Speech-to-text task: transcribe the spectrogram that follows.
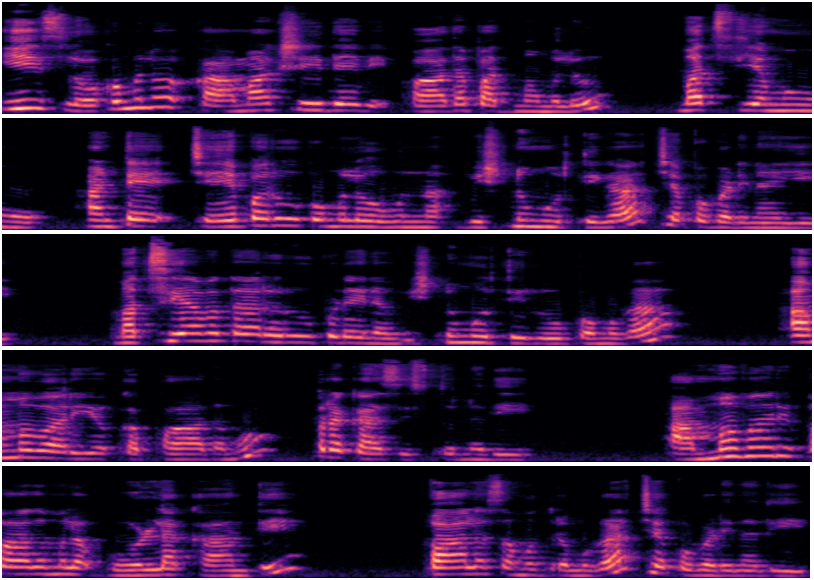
ఈ శ్లోకములో కామాక్షీదేవి పాదపద్మములు మత్స్యము అంటే చేప రూపములో ఉన్న విష్ణుమూర్తిగా చెప్పబడినాయి. మత్స్యావతార రూపుడైన విష్ణుమూర్తి రూపముగా అమ్మవారి యొక్క పాదము ప్రకాశిస్తున్నది. అమ్మవారి పాదముల గోళ్ళ కాంతి పాల సముద్రముగా చెప్పబడినది.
